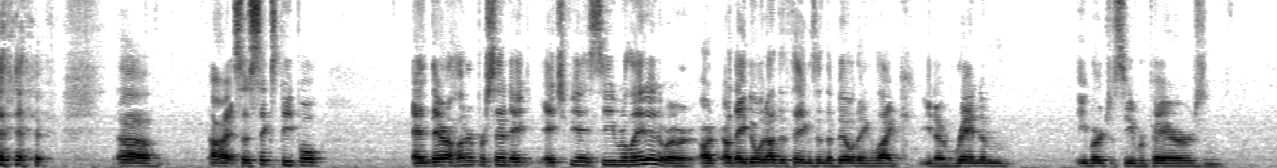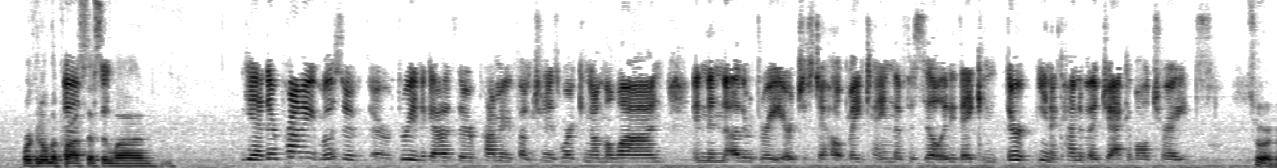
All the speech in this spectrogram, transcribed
um, all right. So six people, And they're 100% HVAC related, or are, are they doing other things in the building, like you know, random emergency repairs and working on the processing line? Yeah, their primary most of or three of the guys, their primary function is working on the line, and then the other three are just to help maintain the facility. They can they're you know kind of a jack of all trades. Sure,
